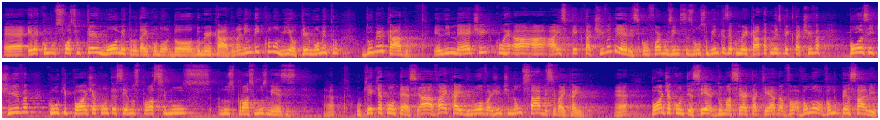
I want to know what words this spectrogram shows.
é, ele é como se fosse o termômetro da do, do, mercado, não é nem da economia, é o termômetro do mercado. Ele mede com a, a, a, expectativa deles, conforme os índices vão subindo, quer dizer que o mercado está com uma expectativa positiva com o que pode acontecer nos próximos, nos próximos meses. É. O que, que acontece? Ah, vai cair de novo? A gente não sabe se vai cair. É. Pode acontecer de uma certa queda, vamos, vamos pensar ali.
